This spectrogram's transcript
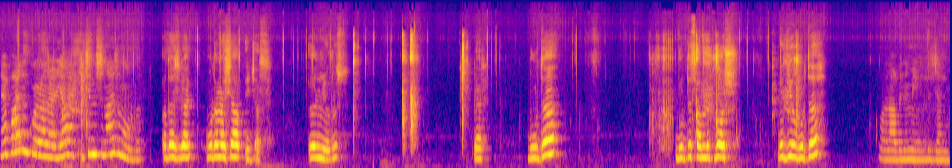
Hep bayram koyuyorlar ya. İçin dışın ayrın oldu. Adaş gel. Buradan aşağı atlayacağız. Ölmüyoruz. Gel. Burada Burada sandık boş. Ne diyor burada? Vallahi benim İngilizcem yok.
